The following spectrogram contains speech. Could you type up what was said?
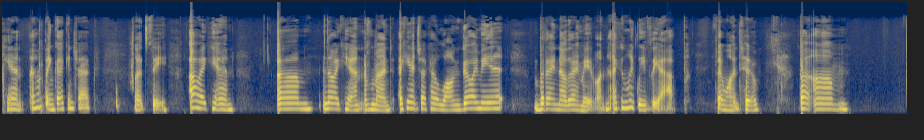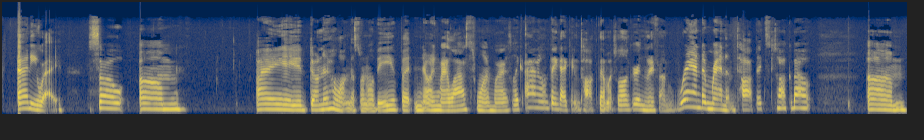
can't. I don't think I can check. Let's see. Oh, I can. Um, no, I can't. Never mind. I can't check how long ago I made it, but I know that I made one. I can like leave the app if I want to. But um, anyway, so um. I don't know how long this one will be, but knowing my last one where I was like, I don't think I can talk that much longer, and then I found random, random topics to talk about. Um,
